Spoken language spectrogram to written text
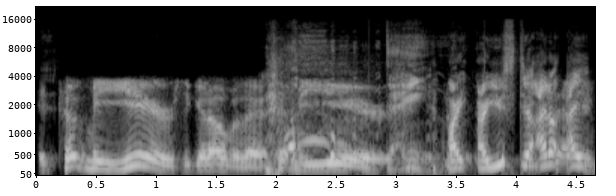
It took me years to get over that. It took me years. Dang. are, are you still? I don't. I,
